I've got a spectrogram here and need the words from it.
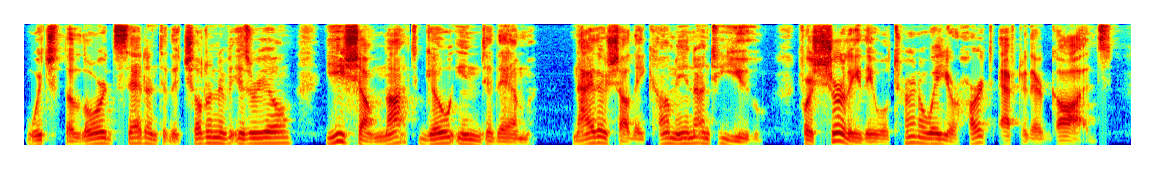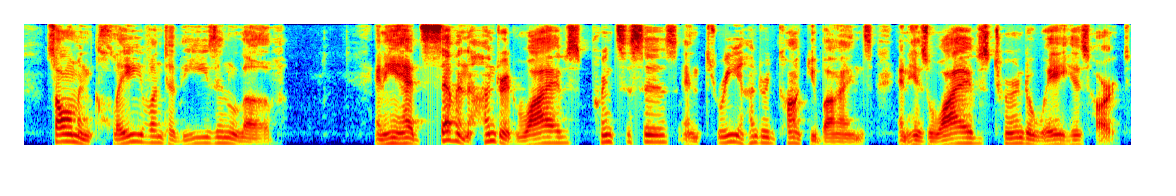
which the Lord said unto the children of Israel, Ye shall not go into them, neither shall they come in unto you, for surely they will turn away your heart after their gods. Solomon clave unto these in love and he had seven hundred wives, princesses, and three hundred concubines, and his wives turned away his heart.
